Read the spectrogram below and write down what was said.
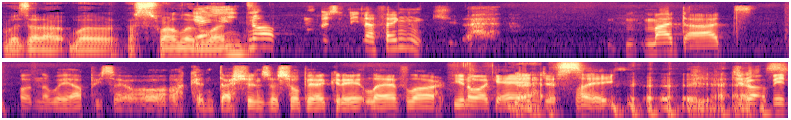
Was there a, were a swirling yeah, wind? No, I mean I think my dad on the way up, he said, "Oh, conditions. This will be a great leveler." You know, again, yes. just like, yes. you know what I mean?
